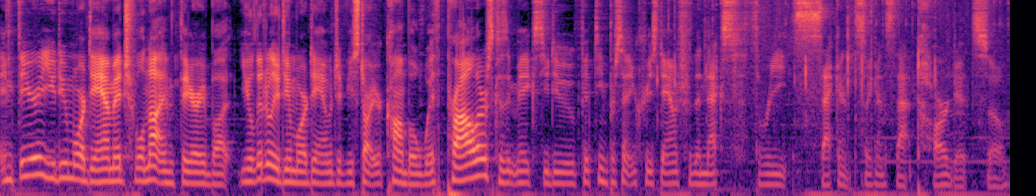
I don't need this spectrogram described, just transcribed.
In theory, you do more damage. Well, not in theory, but you literally do more damage if you start your combo with Prowlers because it makes you do 15% increased damage for the next three seconds against that target. So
